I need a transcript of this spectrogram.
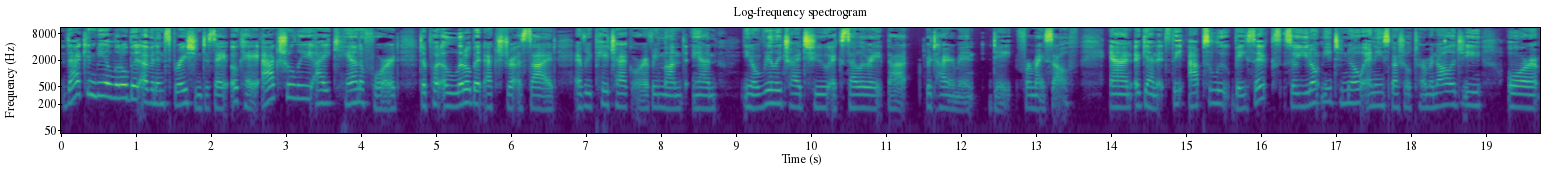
that can be a little bit of an inspiration to say, okay, actually, I can afford to put a little bit extra aside every paycheck or every month and, you know, really try to accelerate that retirement date for myself. And again, it's the absolute basics. So you don't need to know any special terminology or,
